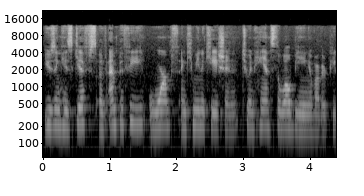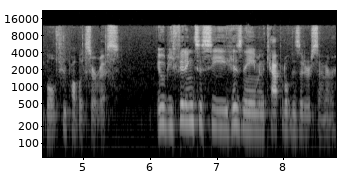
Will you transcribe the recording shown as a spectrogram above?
using his gifts of empathy, warmth, and communication to enhance the well being of other people through public service. It would be fitting to see his name in the Capitol Visitors Center.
